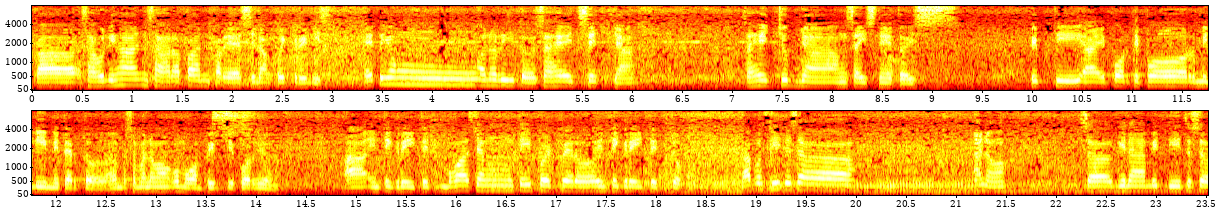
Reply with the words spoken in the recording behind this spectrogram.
ka, sa hulihan, sa harapan, parehas silang quick release. Ito yung ano rito, sa headset niya, sa head tube niya, ang size nito is 50 ay 44 mm to. Basta malaman ko mukhang 54 yun. Ah, integrated. Mukha siyang tapered pero integrated to. Tapos dito sa ano, sa ginamit dito sa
